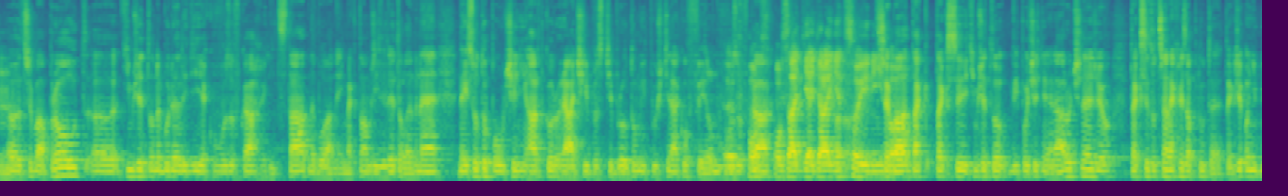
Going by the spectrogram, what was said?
hmm. Eh, třeba prout, eh, tím, že to nebude lidi jako v vozovkách nic stát, nebo já nevím, jak to mám říct, je to levné, nejsou to poučení hardcore hráči, prostě budou to mít puštěné jako film v eh, vozovkách. Pozadí a dělají něco jiného. Třeba tak, tak si tím, že to výpočetně nenáročné, že jo, tak si to třeba nechají zapnuté. Takže oni,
